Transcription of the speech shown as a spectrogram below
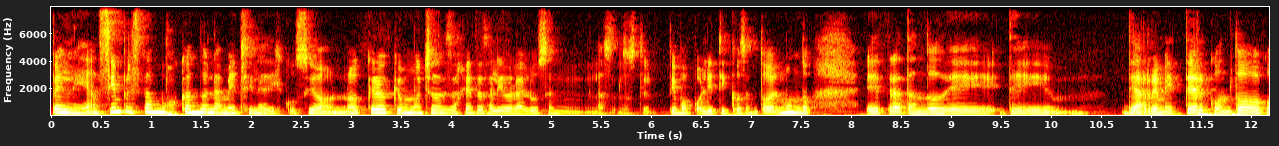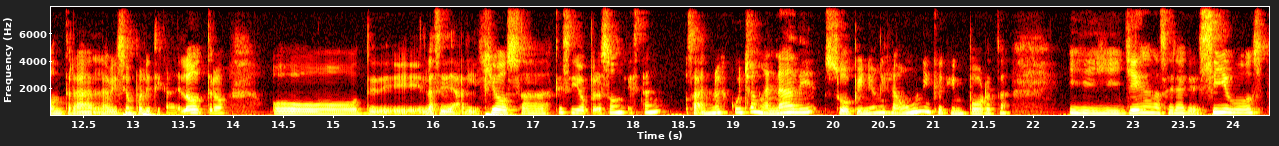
pelean, siempre están buscando la mecha y la discusión. ¿no? Creo que mucha de esa gente ha salido a la luz en los, tiempos políticos en todo el mundo, eh, tratando de, de, arremeter con todo contra la visión política del otro o de las ideas religiosas, qué sé yo, pero son, están, o sea, no escuchan a nadie, su opinión es la única que importa y llegan a ser agresivos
